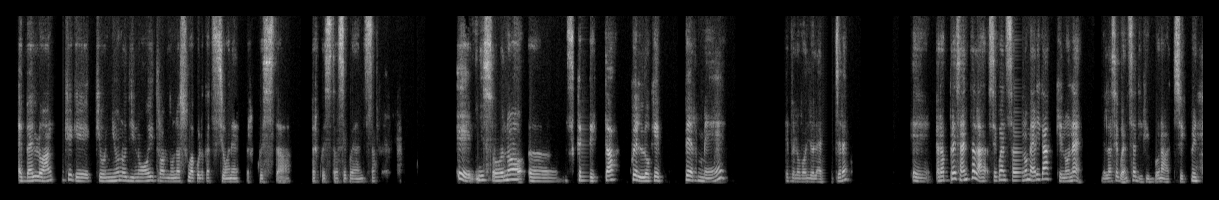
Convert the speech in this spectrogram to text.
è bello anche che, che, ognuno di noi trovi una sua collocazione per questa, per questa sequenza e mi sono eh, scritta quello che per me, e ve lo voglio leggere, eh, rappresenta la sequenza numerica che non è nella sequenza di Fibonacci, quindi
